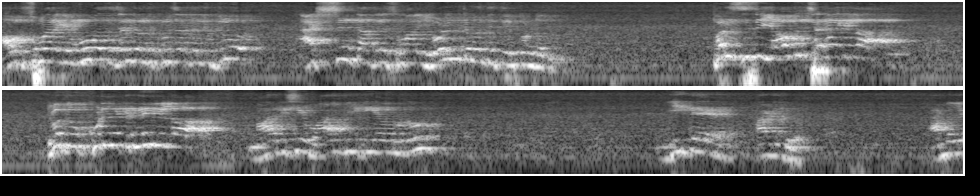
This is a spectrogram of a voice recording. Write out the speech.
ಅವ್ರು ಸುಮಾರಿಗೆ ಮೂವತ್ತು ಜನ ಒಂದು ಕ್ರೂಸರ್ದಲ್ಲಿ ಇದ್ರು ಆಕ್ಸಿಡೆಂಟ್ ಆದ್ರೆ ಸುಮಾರು ಏಳೆಂಟು ಮಂದಿ ತೀರ್ಕೊಂಡರು. ಪರಿಸ್ಥಿತಿ ಯಾವುದು ಚೆನ್ನಾಗಿಲ್ಲ. ಇವತ್ತು ಕುಡಿಯಕ್ಕೆ ನೀರಿಲ್ಲ. ಮಹರ್ಷಿ ವಾಲ್ಮೀಕಿಯವರು ಗೀತೆ ಹಾಡಿದ್ರು. ಆಮೇಲೆ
